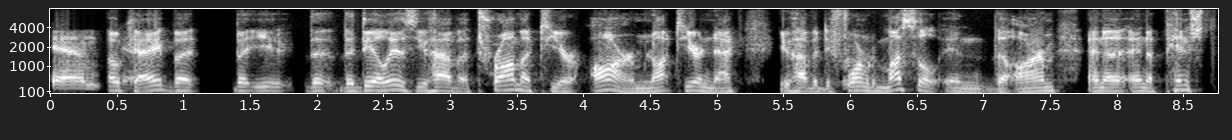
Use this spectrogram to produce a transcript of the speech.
And okay, and, but but you the, the deal is you have a trauma to your arm, not to your neck. You have a deformed muscle in the arm, and a and a pinched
